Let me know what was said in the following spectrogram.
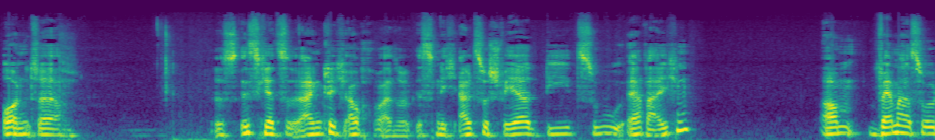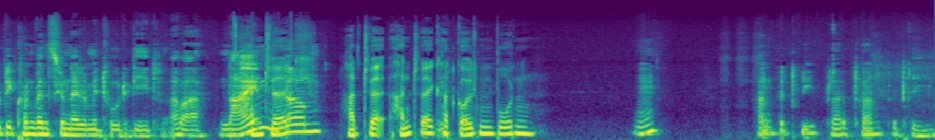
Und äh, es ist jetzt eigentlich auch, also ist nicht allzu schwer, die zu erreichen. Ähm, wenn man so die konventionelle Methode geht. Aber nein, Handwerk, ähm, Handwer Handwerk hat goldenen Boden. hm? Handbetrieb bleibt Handbetrieb.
